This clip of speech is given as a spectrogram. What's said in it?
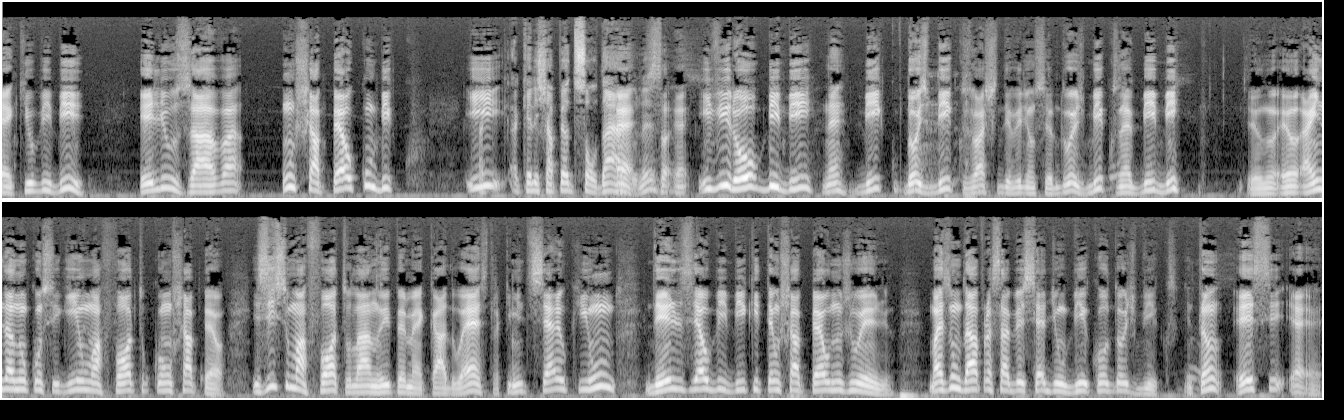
é que o Bibi ele usava um chapéu com bico. E, Aquele chapéu de soldado, é, né? É, e virou Bibi, né? Bico, dois bicos, eu acho que deveriam ser dois bicos, né? Bibi. Eu, eu, ainda não consegui uma foto com o chapéu. Existe uma foto lá no hipermercado Extra que me disseram que um deles é o Bibi que tem um chapéu no joelho. Mas não dá para saber se é de um bico ou dois bicos. Então, esse é,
